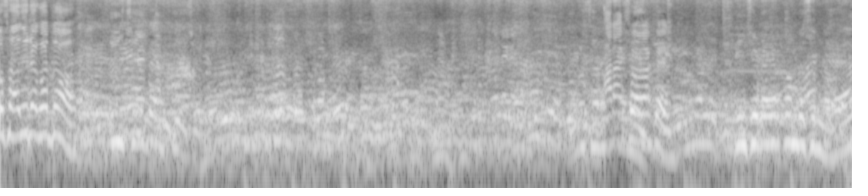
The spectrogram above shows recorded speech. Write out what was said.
হ্যালো সাজুটা কত আড়াইশো রাখেন তিনশো টাকার কম বেশি না ভাইয়া।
